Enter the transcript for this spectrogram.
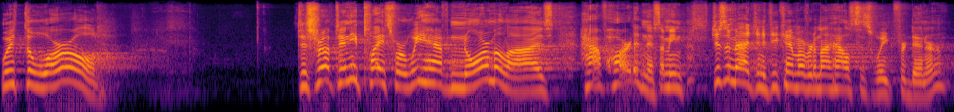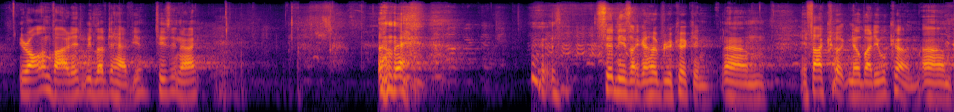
with the world. Disrupt any place where we have normalized half heartedness. I mean, just imagine if you came over to my house this week for dinner. You're all invited. We'd love to have you Tuesday night. I hope you're cooking. Sydney's like, I hope you're cooking. Um, if I cook, nobody will come. Um,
